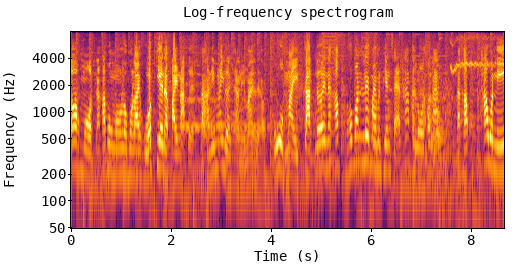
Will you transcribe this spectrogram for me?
ลอกหมดนะครับพวงมาลงพวงมาลัยหัวเกียร์น่ะไปหนักเลย แต่อันนี้ไม่เลยฮะ อันนี้ไม่เลยครับ โอ้ใหม่จัดเลยนะครับ เพราะว่าเลขไมล์มันเพียงแสนห้าพันโลเท่านั้นโลนะครับ ถ้าวันนี้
